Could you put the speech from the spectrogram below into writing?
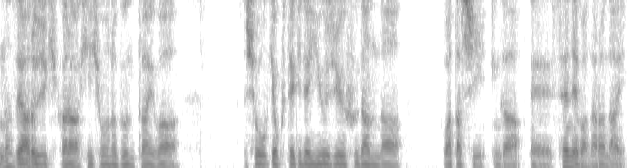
ー、なぜある時期から批評の文体は消極的で優柔不断な私が、えー、せねばならない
